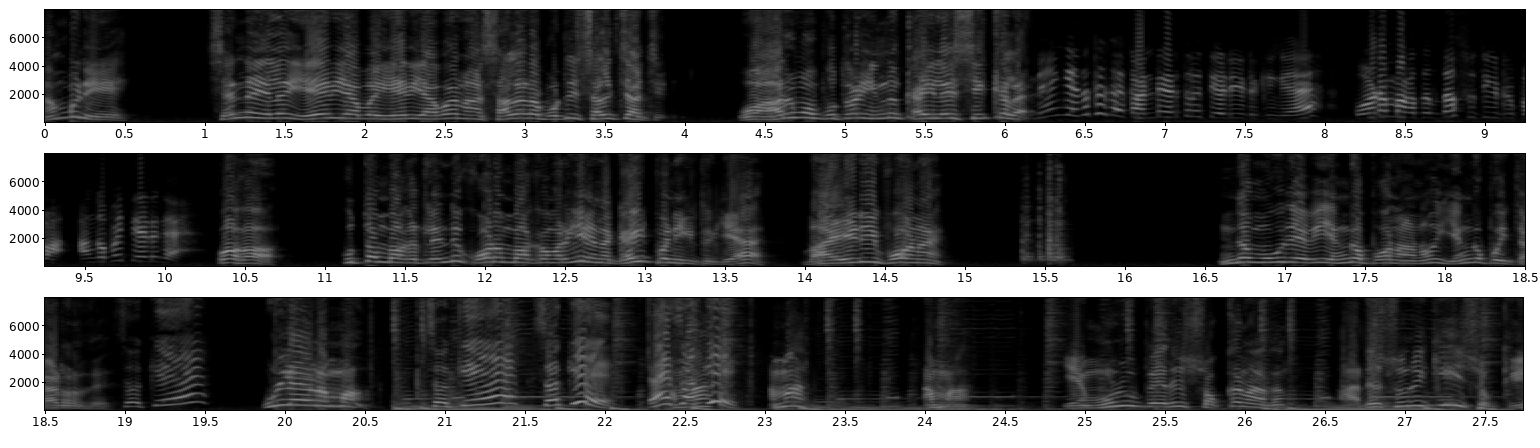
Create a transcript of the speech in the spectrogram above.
நம்புடி. சென்னையில ஏரியா பை ஏரியாவா நான் சல்லடை போட்டு சலிச்சாச்சு. உன் அருமை புத்திரன் இன்னும் கையில சிக்கல. நீங்க எதுக்குங்க கண்ட இடத்துல தேடிட்டு இருக்கீங்க? கோடம்பாக்கத்துல தான் சுத்திட்டு இருப்பான். அங்க போய் தேடுங்க. ஓஹோ குத்தம்பாக்கத்துல இருந்து கோடம்பாக்கம் வரைக்கும் என்ன கைட் பண்ணிக்கிட்டு இருக்கியா? வைடி போன. இந்த மூதேவி எங்க போனானோ எங்க போய் தேடுறது? சொக்கி. உள்ளே நம்மா சொக்கி சொக்கி. ஏ சொக்கி. அம்மா அம்மா. என் முழு பேரு சொக்கநாதன். அதை சுருக்கி சொக்கி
